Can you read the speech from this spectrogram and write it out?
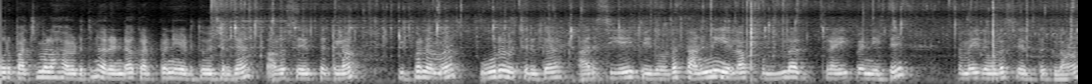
ஒரு பச்சை மிளகாய் எடுத்து நான் ரெண்டாக கட் பண்ணி எடுத்து வச்சுருக்கேன். அதை சேர்த்துக்கலாம். இப்போ நம்ம ஊற வச்சுருக்க அரிசியை இப்போ இதோட தண்ணியெல்லாம் ஃபுல்லாக ட்ரை பண்ணிவிட்டு நம்ம இதோட சேர்த்துக்கலாம்.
